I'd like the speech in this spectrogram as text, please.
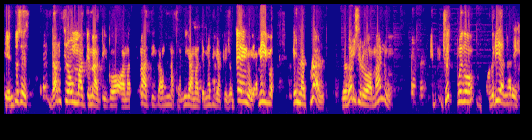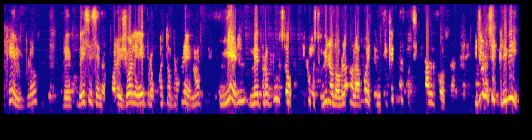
Y entonces, dárselo a un matemático, a matemática, a unas amigas matemáticas que yo tengo y amigos, es natural. Pero dárselo a Manu, yo puedo, podría dar ejemplos de veces en los cuales yo le he propuesto problemas y él me propuso, es como si hubiera doblado la apuesta, me dice, ¿qué pasa si? Y yo los escribí,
